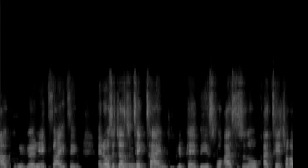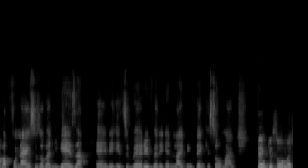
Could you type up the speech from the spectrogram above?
out to be very exciting and also just Yeah. to take time to prepare this for us sizobanikeza and it's very very enlightening thank you so much thank you so much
